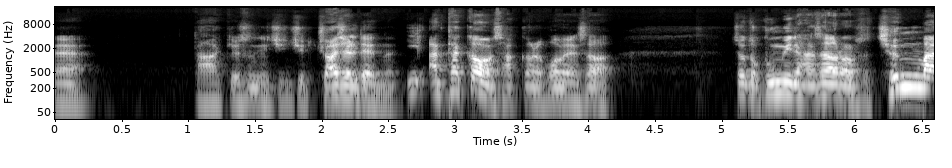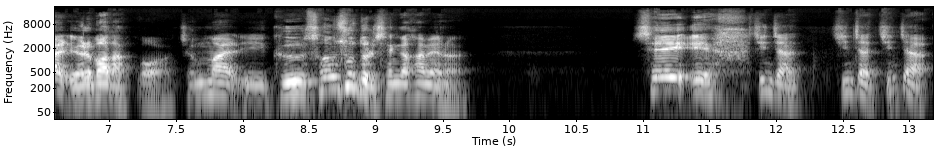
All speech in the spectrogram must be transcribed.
예, 다 결승전 진출 좌절되는 이 안타까운 사건을 보면서 저도 국민의 한 사람으로서 정말 열받았고 정말 이 그 선수들을 생각하면은 세 진짜 진짜 진짜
